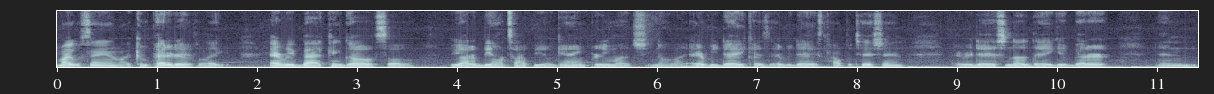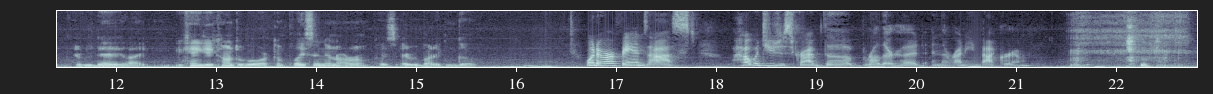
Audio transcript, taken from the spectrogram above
Mike was saying like competitive, like every back can go, so you got to be on top of your game pretty much, you know, like every day, because every day is competition. Every day it's another day to get better, and every day like you can't get comfortable or complacent in our room because everybody can go. Mm-hmm. One of our fans asked, "How would you describe the brotherhood in the running back room?"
